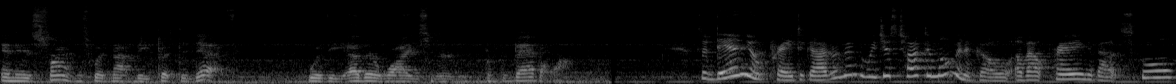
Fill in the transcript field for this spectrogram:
and his friends would not be put to death with the other wise men of Babylon. So Daniel prayed to God. Remember, we just talked a moment ago about praying about school,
